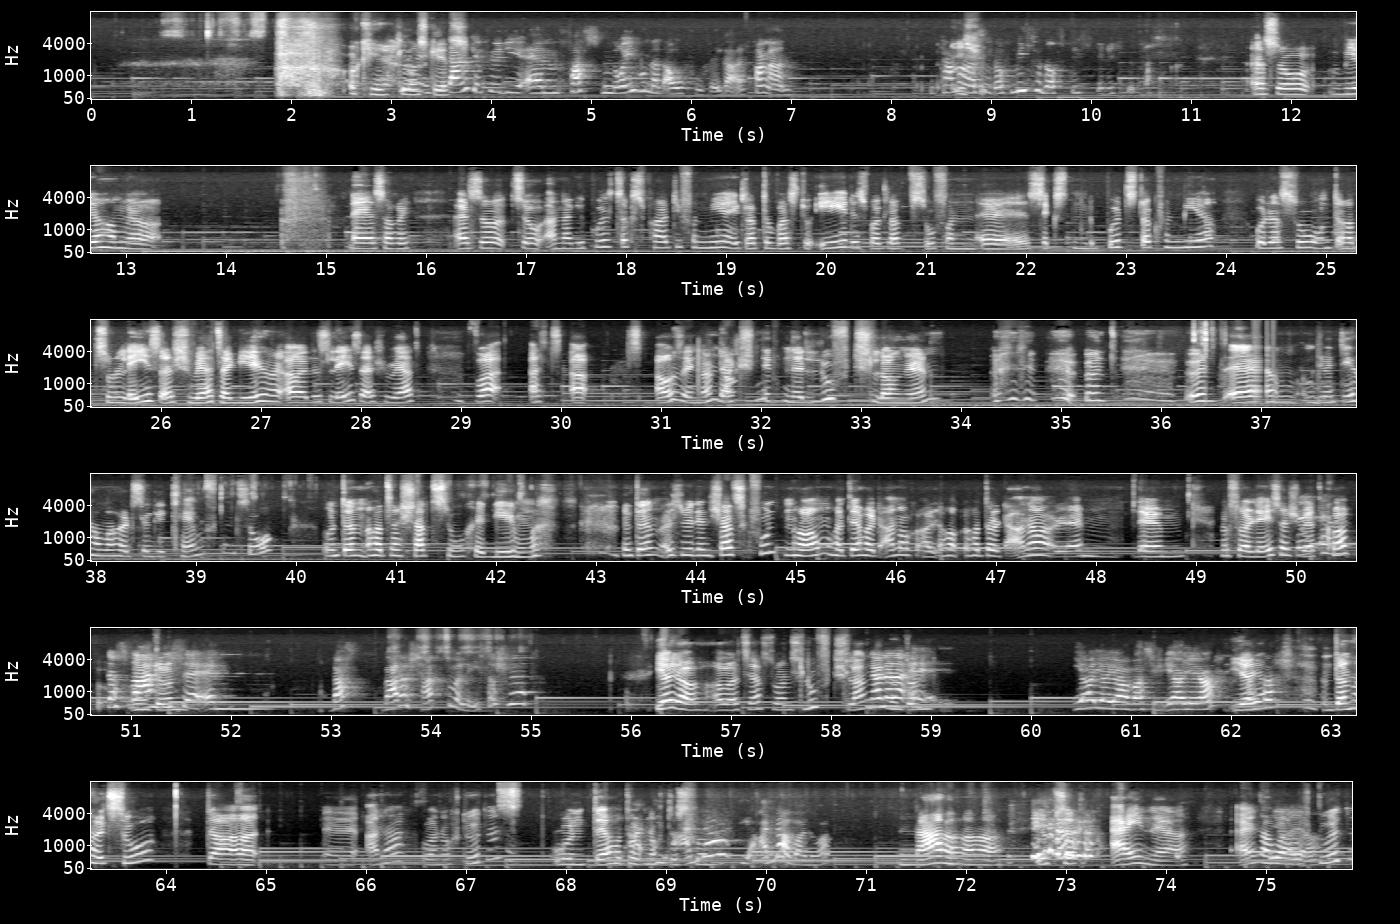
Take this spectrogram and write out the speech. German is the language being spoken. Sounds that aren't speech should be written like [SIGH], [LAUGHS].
[SIGHS] Okay, los geht's. Danke für die ähm, fast 900 Aufrufe. Egal, fang an. Die Kamera Ich- sind auf mich und auf dich gerichtet. Also, wir haben ja. Nee, sorry. Also zu einer Geburtstagsparty von mir, ich glaube, da warst du eh, das war, glaube ich, so von äh, sechsten Geburtstag von mir oder so und da hat so Laserschwerter gegeben, aber das Laserschwert war als, als auseinandergeschnittene Luftschlangen [LAUGHS] und, und ähm, mit denen haben wir halt so gekämpft und so. Und dann hat es eine Schatzsuche gegeben. [LAUGHS] Und dann, als wir den Schatz gefunden haben, hat er halt auch noch, hat halt einer ähm, ähm, noch so ein Laserschwert Äh, ähm, gehabt. Das waren und dann, diese, ähm, was? War das Schatz über Laserschwert? ja, ja, aber zuerst waren es Luftschlangen Nein, nein, und dann. Äh, ja, ja, ja, was ich. Ja, ja, ja. Ja, ja. Und dann halt so, da äh, Anna war noch dort und der hat halt Ah, noch die das Anna? Die Anna war dort. Na, ich hab gesagt, [LAUGHS] einer. Einer Ja, war noch ja. dort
